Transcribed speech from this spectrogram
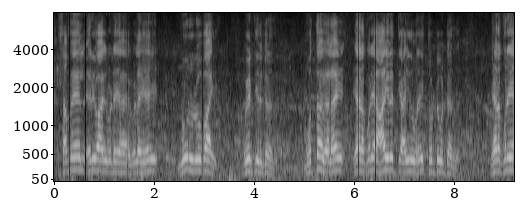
சமையல் எரிவாயுடைய விலையை நூறு ரூபாய் உயர்த்தியிருக்கிறது. மொத்த விலை ஏறக்குறைய ஆயிரத்தி ஐநூறை தொட்டுவிட்டது. ஏறக்குறைய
